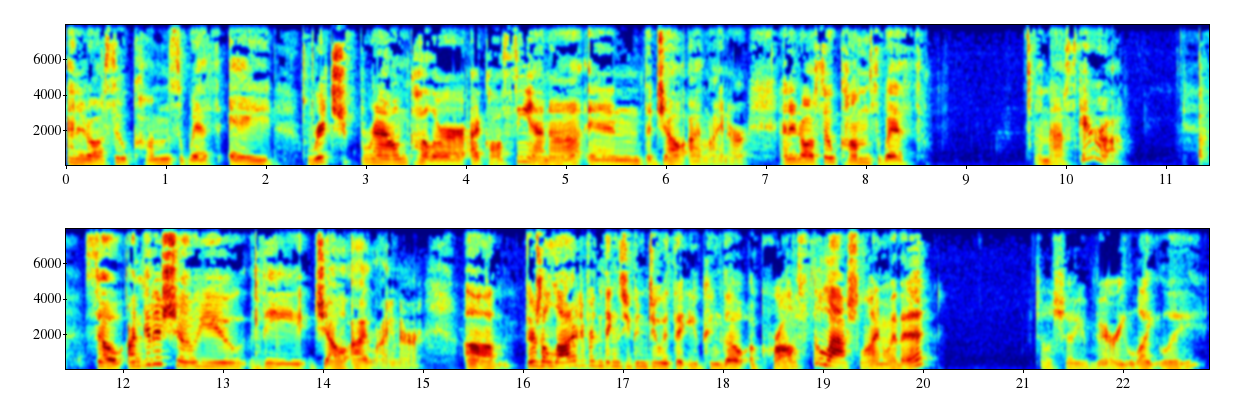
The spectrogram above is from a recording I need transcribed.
And it also comes with a rich brown color I call Sienna in the gel eyeliner. And it also comes with a mascara. So I'm going to show you the gel eyeliner. Um, there's a lot of different things you can do with it. You can go across the lash line with it, which I'll show you very lightly.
